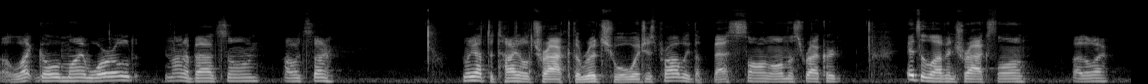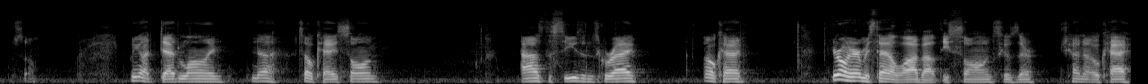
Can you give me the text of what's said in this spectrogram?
Uh, Let Go of My World, not a bad song, I would say. Then we got the title track, The Ritual, which is probably the best song on this record. It's 11 tracks long, by the way, so. We got Deadline. Nah, it's okay song. As the Seasons Gray. Okay. You don't hear me say a lot about these songs because they're kind of okay.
